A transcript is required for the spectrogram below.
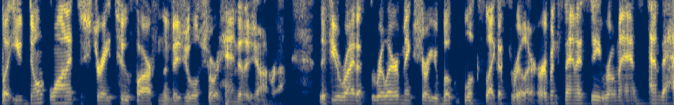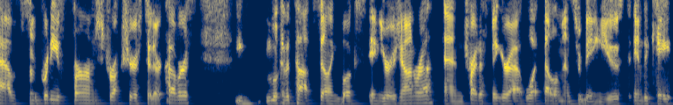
but you don't want it to stray too far from the visual shorthand of the genre. If you write a thriller, make sure your book looks like a thriller. Urban fantasy, romance tend to have some pretty firm structures to their covers. You look at the top selling books in your genre and try to figure out what elements are being used to indicate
